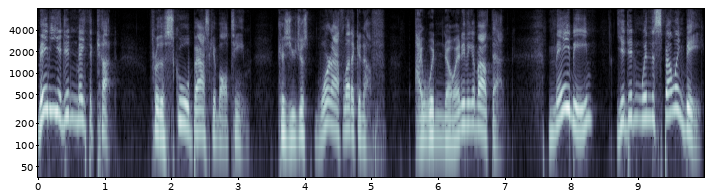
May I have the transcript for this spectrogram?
Maybe you didn't make the cut for the school basketball team because you just weren't athletic enough. I wouldn't know anything about that. Maybe you didn't win the spelling bee.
